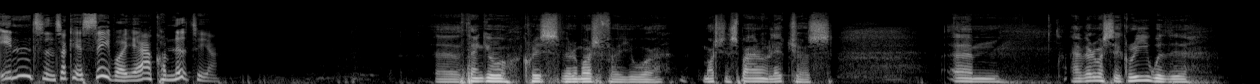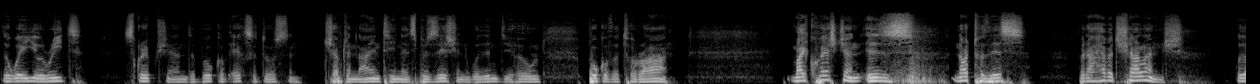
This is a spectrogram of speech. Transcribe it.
inden tiden, så kan jeg se, hvor jeg er og komme ned til jer. Uh, thank you, Chris, very much for your much inspiring lectures. Um, I very much agree with the, the way you read Scripture and the book of Exodus and chapter 19 and its position within the whole book of the Torah. My question is not to this, but I have a challenge with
